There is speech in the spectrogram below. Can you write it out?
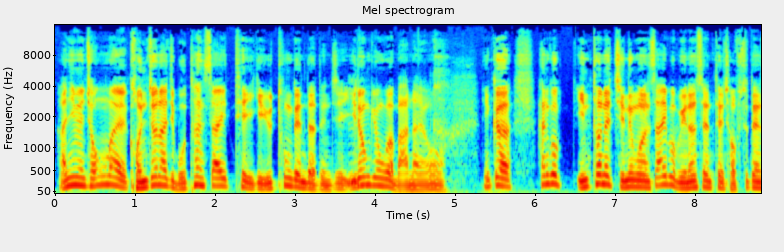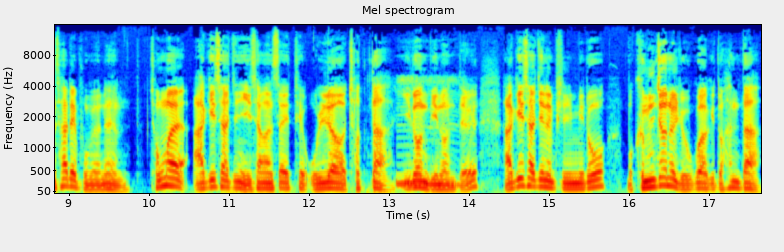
아니면 정말 건전하지 못한 사이트에 이게 유통된다든지 음. 이런 경우가 많아요. 그러니까 한국 인터넷진흥원 사이버 민원 센터에 접수된 사례 보면은 정말 아기 사진이 이상한 사이트에 올려졌다 이런 음. 민원들 아기 사진을 빌미로 뭐 금전을 요구하기도 한다.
